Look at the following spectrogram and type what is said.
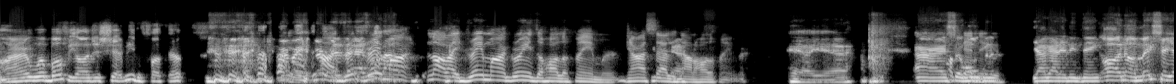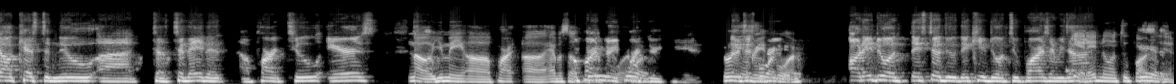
All right, well, both of y'all just shut me the fuck up. no, Draymond, no, like Draymond Green's a Hall of Famer. John Salley Yeah. not a Hall of Famer. Hell yeah. All right, Fuck so. Y'all got anything? Oh no, make sure y'all catch the new uh t- today that uh, part two airs. No, you mean uh part uh episode Oh, part three, three, or part four? three. Yeah. Three No, just Three four. four. Oh, they doing? They still do? They keep doing two parts every time. Yeah, they doing two parts. Yeah. Yeah.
